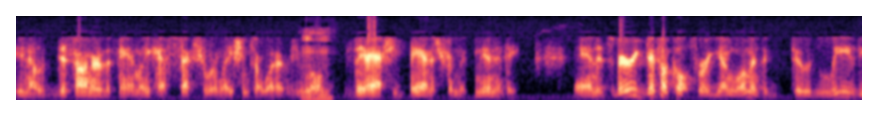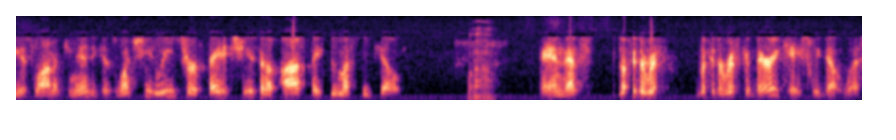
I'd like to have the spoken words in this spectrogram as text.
you know, dishonor the family, have sexual relations or whatever you will, mm-hmm. they're actually banished from the community. And it's very difficult for a young woman to, to leave the Islamic community because once she leaves her faith, she's an apostate who must be killed. Wow. And that's look at the Rif, look at the Rifqa Bary case we dealt with.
